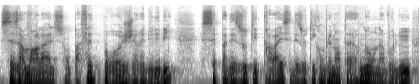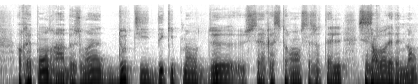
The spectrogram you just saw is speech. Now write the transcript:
ces armoires-là, elles sont pas faites pour gérer du débit. C'est pas des outils de travail, c'est des outils complémentaires. Nous, on a voulu répondre à un besoin d'outils, d'équipement de ces restaurants, ces hôtels, ces endroits d'événements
